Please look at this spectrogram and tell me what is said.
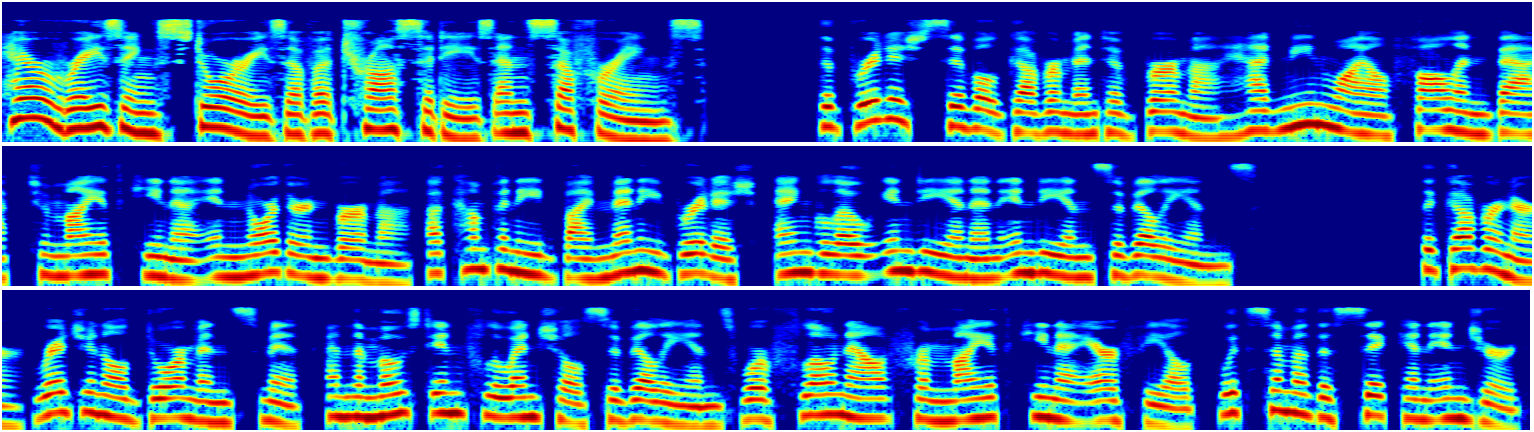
hair-raising stories of atrocities and sufferings The British civil government of Burma had meanwhile fallen back to Myitkyina in northern Burma, accompanied by many British, Anglo-Indian and Indian civilians. The governor Reginald Dorman Smith and the most influential civilians were flown out from Myitkyina airfield, with some of the sick and injured.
